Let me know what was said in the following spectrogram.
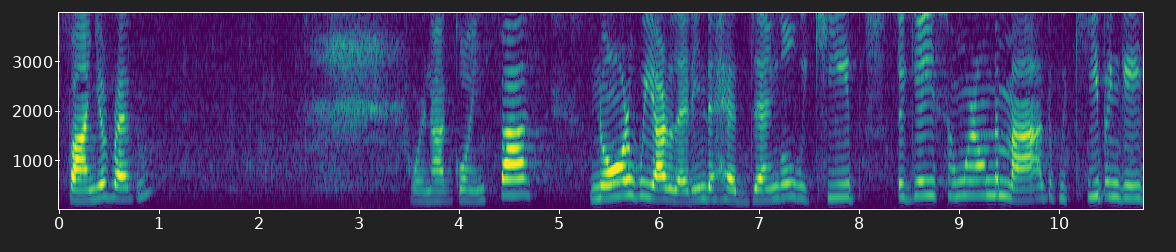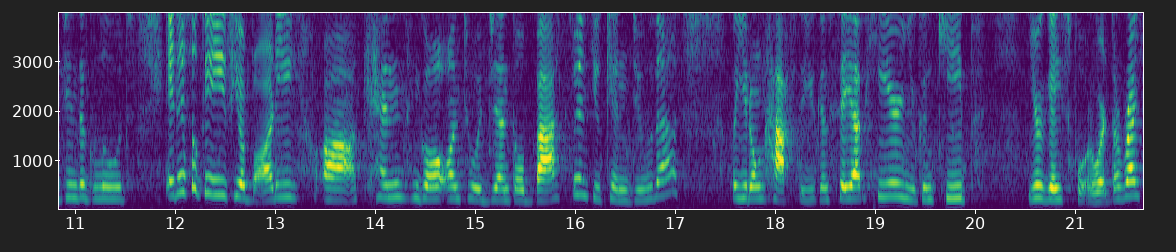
Find your rhythm. We're not going fast, nor we are letting the head dangle. We keep the gaze somewhere on the mat. We keep engaging the glutes. It is okay if your body uh, can go onto a gentle back bend. You can do that, but you don't have to. You can stay up here. You can keep your gaze forward. All right.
